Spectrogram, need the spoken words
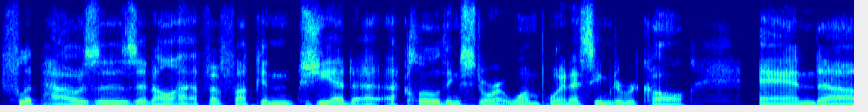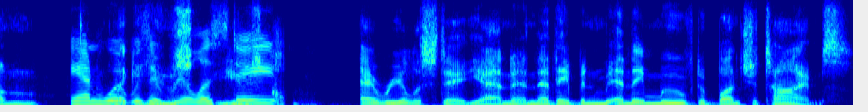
flip houses and I'll have a fucking, she had a, a clothing store at one point, I seem to recall. And, um, And what like was it, used- real used estate? and real estate, yeah, and and they've been and they moved a bunch of times.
